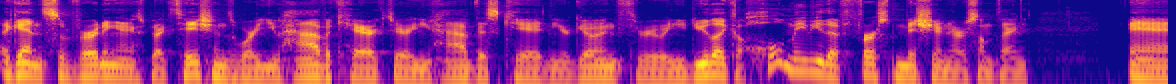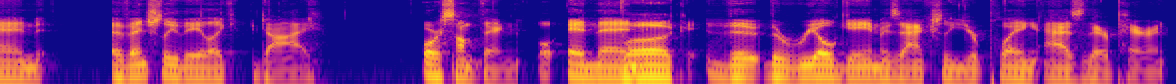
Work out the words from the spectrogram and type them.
again, subverting expectations, where you have a character and you have this kid and you're going through and you do like a whole maybe the first mission or something, and eventually they like die or something, and then Fuck. the the real game is actually you're playing as their parent,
